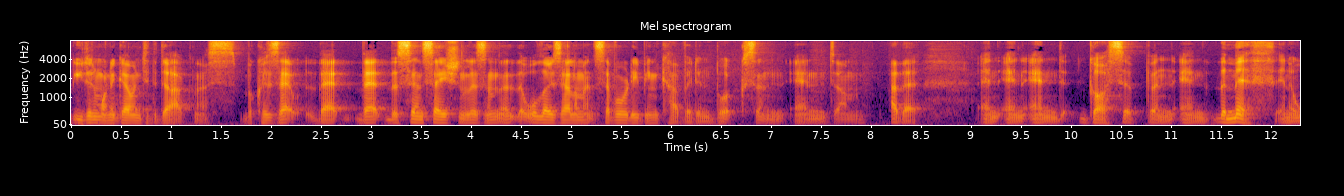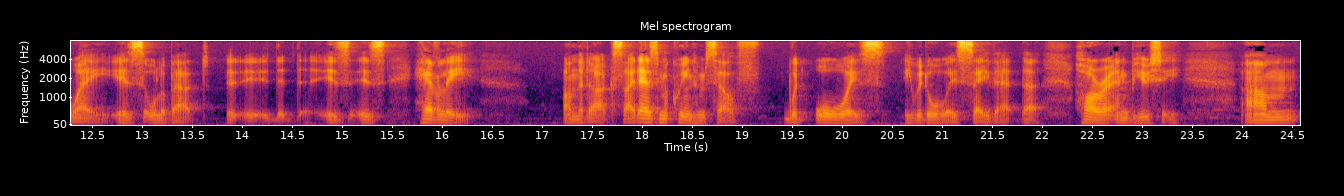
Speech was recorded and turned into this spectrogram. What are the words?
you didn't want to go into the darkness because that that that the sensationalism, all those elements have already been covered in books and and um, other. And, and, and gossip and, and the myth in a way is all about is is heavily on the dark side, as McQueen himself would always he would always say that the horror and beauty. Um,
